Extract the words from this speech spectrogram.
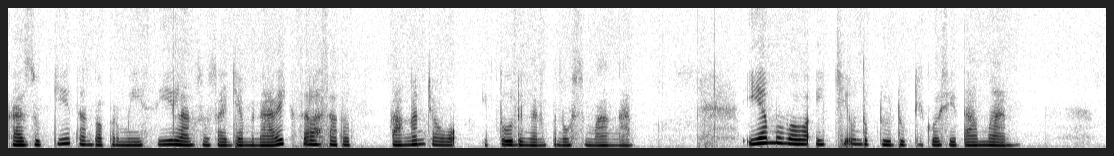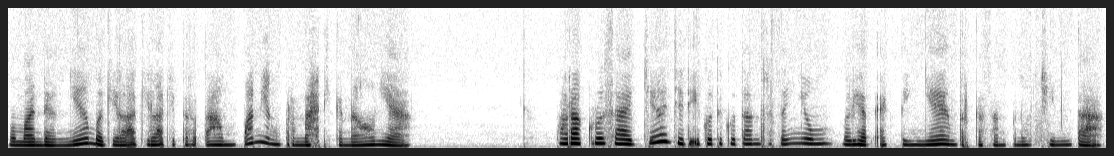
Kazuki tanpa permisi langsung saja menarik salah satu tangan cowok itu dengan penuh semangat. Ia membawa Ichi untuk duduk di kursi taman. Memandangnya bagi laki-laki tertampan yang pernah dikenalnya. Para kru saja jadi ikut-ikutan tersenyum melihat aktingnya yang terkesan penuh cinta.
